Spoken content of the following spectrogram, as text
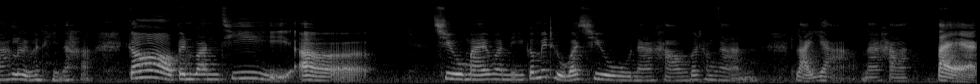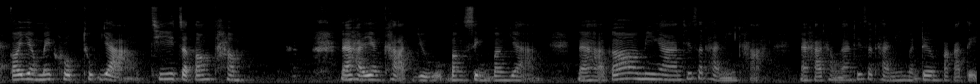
มากเลยวันนี้นะคะ ก็เป็นวันที่เอ่อชิลไหมวันนี้ก็ไม่ถือว่าชิลนะคะมันก็ทำงานหลายอย่างนะคะ แต่ก็ยังไม่ครบทุกอย่างที่จะต้องทำนะคะยังขาดอยู่บางสิ่งบางอย่างนะคะก็มีงานที่สถานีค่ะนะคะทำงานที่สถานีเหมือนเดิมปกติ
